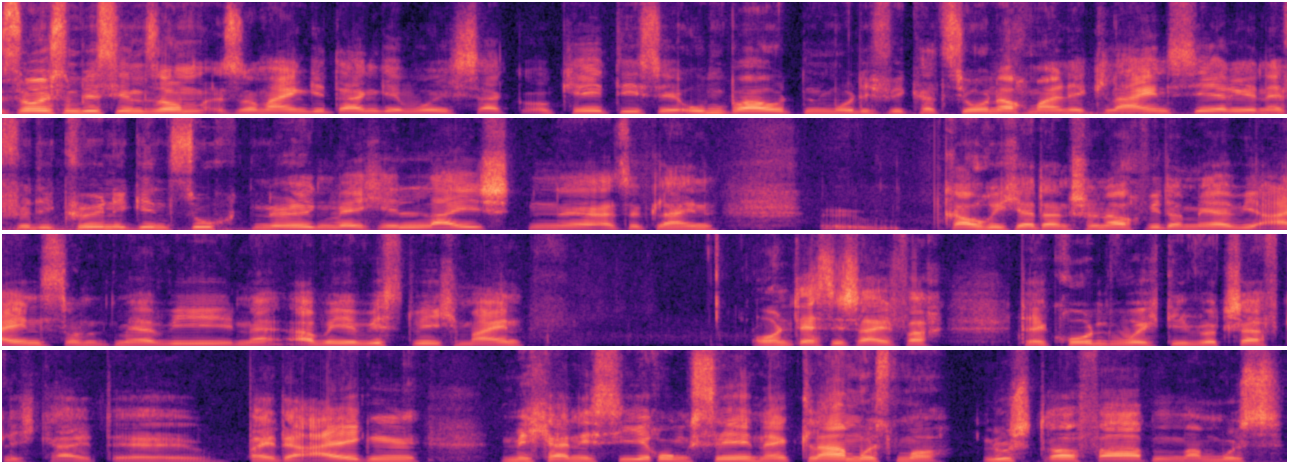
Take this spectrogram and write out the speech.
so ist ein bisschen so, so mein Gedanke, wo ich sage, okay, diese Umbauten, Modifikationen, auch mal eine Kleinserie ne, für die Königinzuchten, irgendwelche Leisten, ne, also klein äh, brauche ich ja dann schon auch wieder mehr wie eins und mehr wie, ne, aber ihr wisst, wie ich meine. Und das ist einfach der Grund, wo ich die Wirtschaftlichkeit äh, bei der Eigenmechanisierung sehe. Ne? Klar muss man Lust drauf haben, man muss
